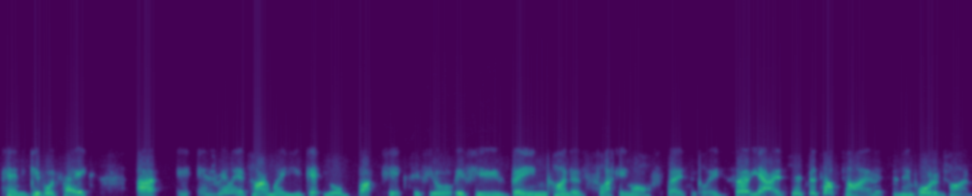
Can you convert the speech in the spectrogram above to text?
can give or take, uh, is really a time where you get your butt kicked if you're if you've been kind of slacking off, basically. So yeah, it's it's a tough time. It's an important time.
